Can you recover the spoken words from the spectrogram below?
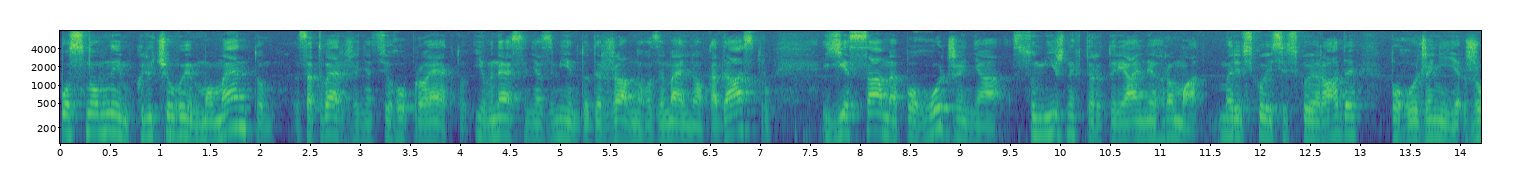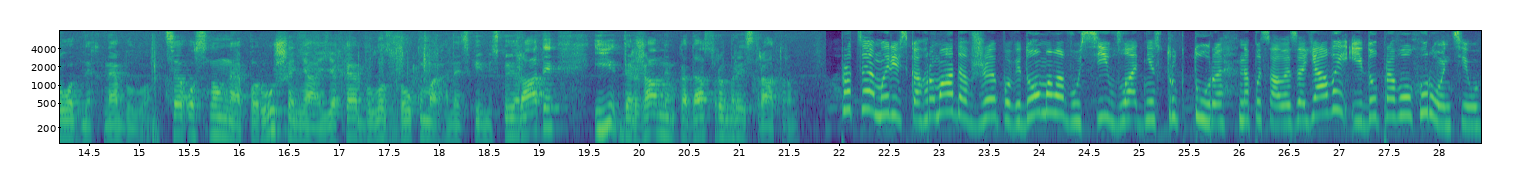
Основним ключовим моментом затвердження цього проекту і внесення змін до державного земельного кадастру є саме погодження суміжних територіальних громад. Марівської сільської ради погоджені жодних не було. Це основне порушення, яке було з боку Марганецької міської ради і державним кадастровим реєстратором. Про це Мирівська громада вже повідомила в усі владні структури. Написали заяви і до правоохоронців.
